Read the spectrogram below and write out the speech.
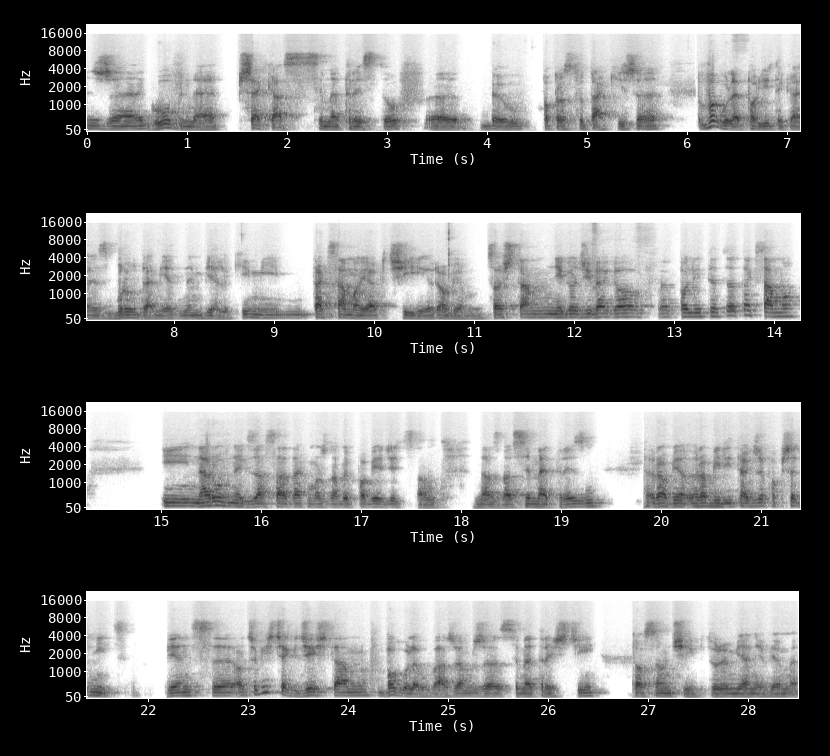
że główny przekaz symetrystów był po prostu taki, że w ogóle polityka jest brudem jednym wielkim i tak samo jak ci robią coś tam niegodziwego w polityce, tak samo i na równych zasadach, można by powiedzieć, stąd nazwa symetryzm, robili także poprzednicy. Więc e, oczywiście gdzieś tam w ogóle uważam, że symetryści to są ci, którym ja nie wiem, e,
